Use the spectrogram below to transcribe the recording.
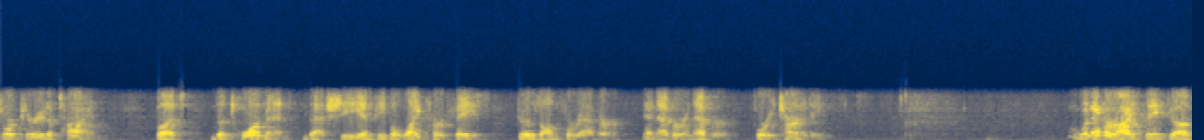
short period of time. But the torment that she and people like her face goes on forever and ever and ever for eternity. Whenever I think of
